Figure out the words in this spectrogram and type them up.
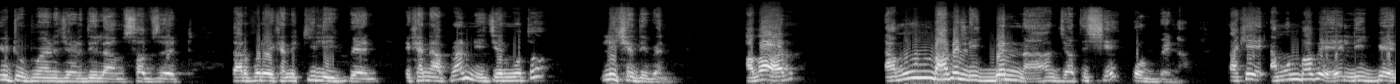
ইউটিউব ম্যানেজার দিলাম সাবজেক্ট তারপরে এখানে কি লিখবেন? এখানে আপনার নিজের মতো লিখে দিবেন। আবার এমন ভাবে লিখবেন না যাতে সে পড়বে না। তাকে এমন ভাবে লিখবেন,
